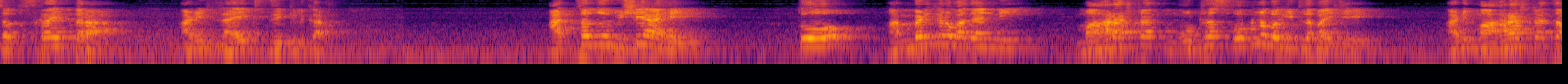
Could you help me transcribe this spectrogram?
सबस्क्राईब करा आणि लाईक्स देखील करा. आजचा जो विषय आहे तो आंबेडकरवाद्यांनी महाराष्ट्रात मोठं स्वप्न बघितलं पाहिजे आणि महाराष्ट्राचा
